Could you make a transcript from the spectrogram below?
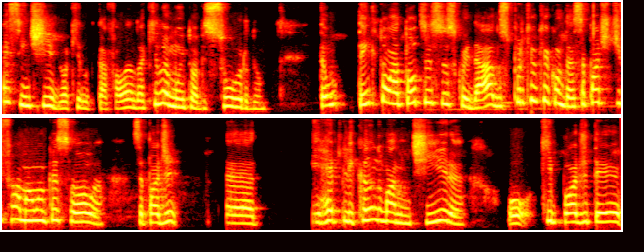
Faz sentido aquilo que está falando? Aquilo é muito absurdo? Então, tem que tomar todos esses cuidados, porque o que acontece? Você pode difamar uma pessoa, você pode é, ir replicando uma mentira, ou, que pode ter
